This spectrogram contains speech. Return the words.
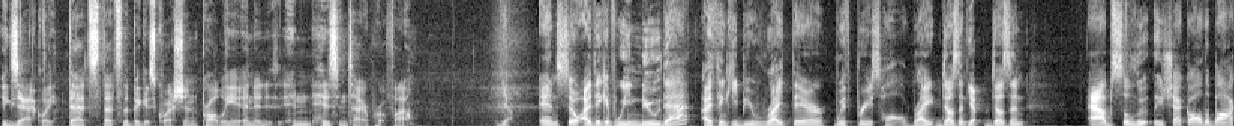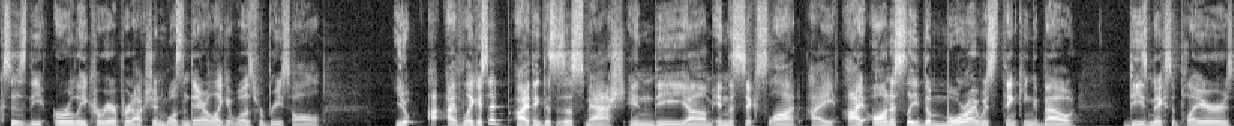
Exactly. That's that's the biggest question probably in in his entire profile. Yeah. And so I think if we knew that, I think he'd be right there with Breece Hall, right? Doesn't Yep. doesn't absolutely check all the boxes. The early career production wasn't there like it was for Breece Hall. You know, I, I like I said, I think this is a smash in the um in the sixth slot. I I honestly, the more I was thinking about these mix of players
